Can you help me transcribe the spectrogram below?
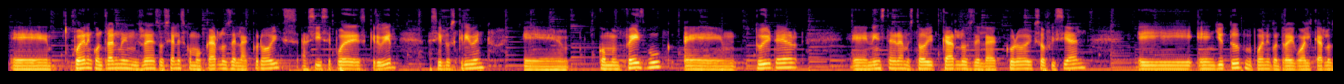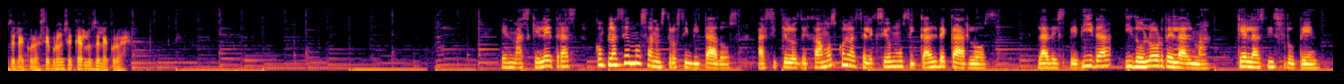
Eh, pueden encontrarme en mis redes sociales como Carlos de la Croix, así se puede escribir, así lo escriben, eh, como en Facebook, Twitter, en Instagram estoy Carlos de la Croix Oficial y en YouTube me pueden encontrar igual Carlos de la Croix, se pronuncia Carlos de la Croix. En Más que Letras, complacemos a nuestros invitados, así que los dejamos con la selección musical de Carlos, La despedida y Dolor del alma. Que las disfruten.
